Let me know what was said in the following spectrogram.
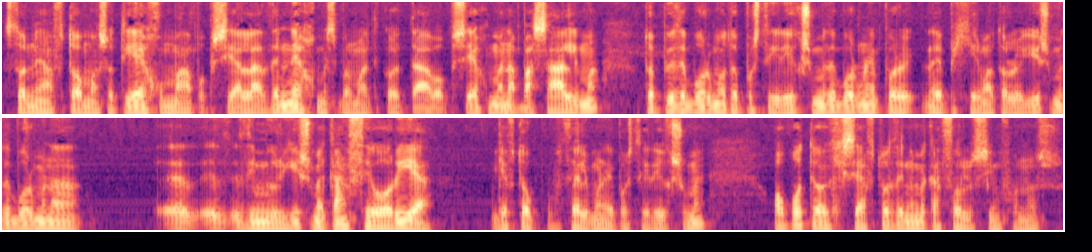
στον εαυτό μας ότι έχουμε άποψη, αλλά δεν έχουμε στην πραγματικότητα άποψη. Έχουμε ένα πασάλιμα το οποίο δεν μπορούμε να το υποστηρίξουμε, δεν μπορούμε να επιχειρηματολογήσουμε, δεν μπορούμε να ε, δημιουργήσουμε καν θεωρία για αυτό που θέλουμε να υποστηρίξουμε. Οπότε όχι, σε αυτό δεν είμαι καθόλου σύμφωνος.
